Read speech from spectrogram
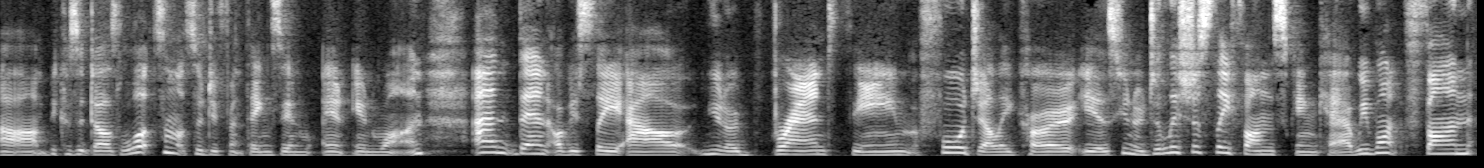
um, because it does lots and lots of different things in, in, in one. And then obviously our, you know, brand theme for Jelly Ko is, you know, deliciously fun skincare. We want fun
